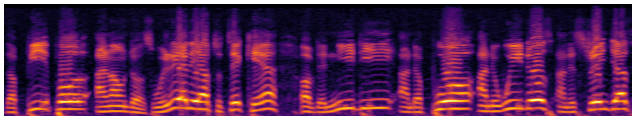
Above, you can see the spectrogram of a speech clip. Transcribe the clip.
the people around us. We really have to take care of the needy and the poor and the widows and the strangers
